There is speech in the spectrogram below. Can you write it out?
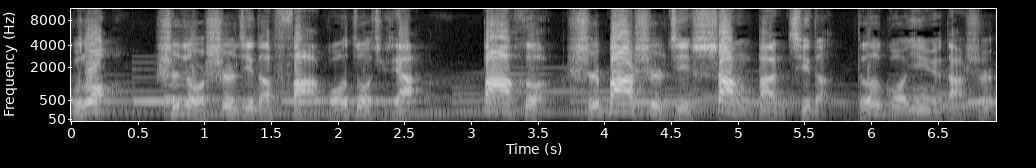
古诺，十九世纪的法国作曲家；巴赫，十八世纪上半期的德国音乐大师，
